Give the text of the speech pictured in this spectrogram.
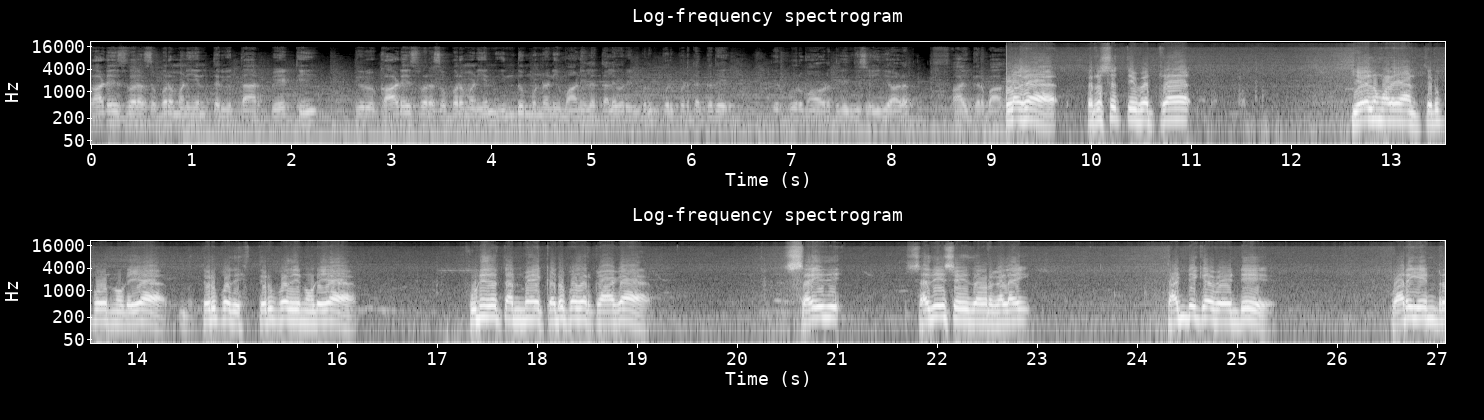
காடேஸ்வர சுப்பிரமணியன் தெரிவித்தார். பேட்டி திரு காடேஸ்வர சுப்பிரமணியன் இந்து முன்னணி மாநில தலைவர் என்பதும் குறிப்பிடத்தக்கது. திருப்பூர் மாவட்டத்தில் இருந்து செய்தியாளர் சாய் உலக பிரசித்தி பெற்ற ஏழுமலையான் திருப்பூரினுடைய திருப்பதி திருப்பதியினுடைய புனிதத்தன்மையை கெடுப்பதற்காக செய்தி சதி செய்தவர்களை தண்டிக்க வேண்டி வருகின்ற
